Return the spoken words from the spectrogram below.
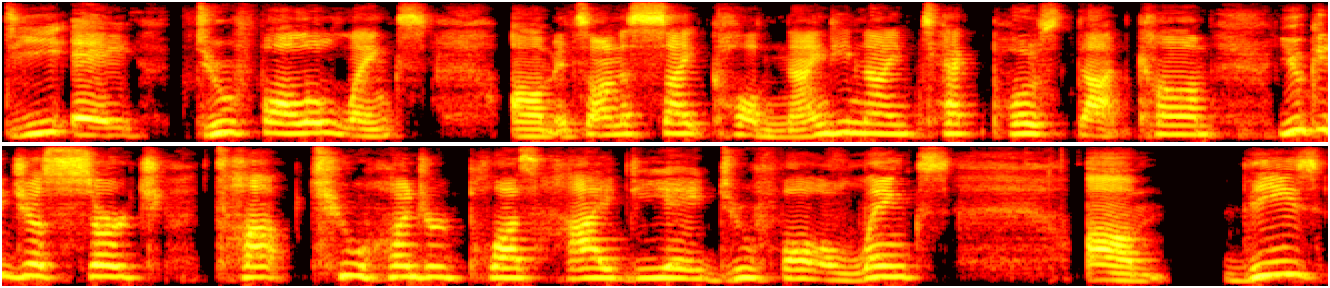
DA do follow links. Um, it's on a site called 99techpost.com. You can just search top 200 plus high DA do follow links. Um, these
